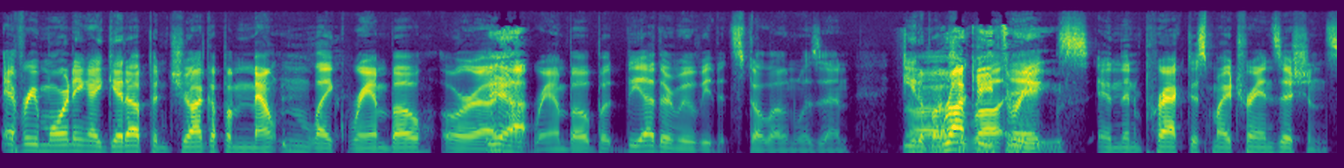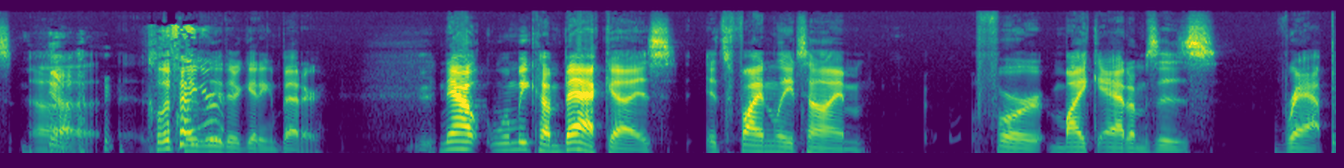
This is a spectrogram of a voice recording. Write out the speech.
every morning, I get up and jog up a mountain like Rambo, or uh, Yeah. Rambo, but the other movie that Stallone was in. Eat a Uh, bunch Rocky of raw III. eggs and then practice my transitions. Uh, Yeah. Cliffhanger? Clearly, they're getting better. Now, when we come back, guys, it's finally time for Mike Adams's rap.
